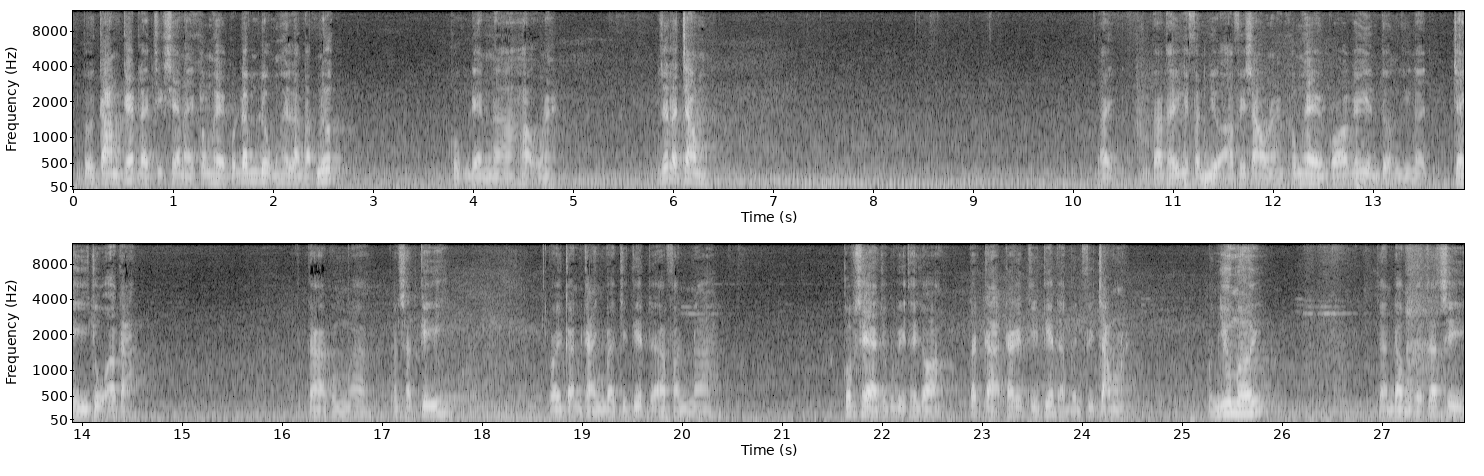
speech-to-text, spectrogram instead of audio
Chúng tôi cam kết là chiếc xe này không hề có đâm đụng hay là ngập nước. Cụm đèn à, hậu này. Rất là trong đấy chúng ta thấy cái phần nhựa ở phía sau này không hề có cái hiện tượng gì là chày trụa cả. Chúng ta cùng uh, quan sát kỹ quay cận cảnh và chi tiết uh, phần uh, cốp xe cho quý vị thấy rõ. Tất cả các cái chi tiết ở bên phía trong này. Còn như mới dàn đồng của taxi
